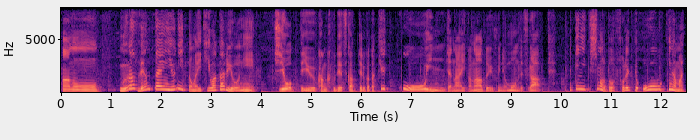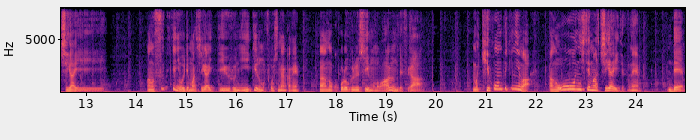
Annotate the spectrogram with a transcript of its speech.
あのー、村全体にユニットが行き渡るようにしようっていう感覚で使ってる方結構多いんじゃないかなというふうに思うんですが、先に言ってしまうと、それって大きな間違い、あの、すべてにおいて間違いっていうふうに言い切るのも少しなんかね、あの、心苦しいものはあるんですが、まあ、基本的には、あの、往々にして間違いですね。で、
